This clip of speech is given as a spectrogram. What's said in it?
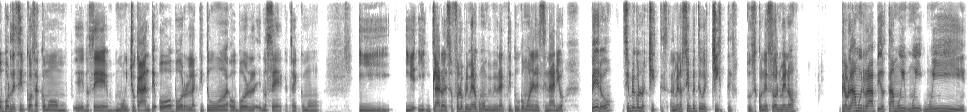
o por decir cosas como, eh, no sé, muy chocante, o por la actitud, o por, no sé, ¿cachai? Como... Y, y, claro, eso fue lo primero como mi primera actitud como en el escenario, pero siempre con los chistes, al menos siempre tuve chistes, entonces con eso al menos, pero hablaba muy rápido, estaba muy, muy, muy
